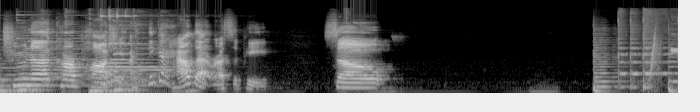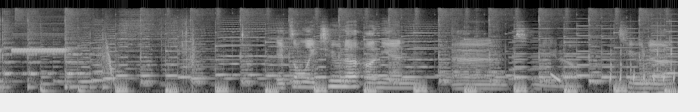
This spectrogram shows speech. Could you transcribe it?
Tuna carpaccio. I think I have that recipe. So... It's only tuna, onion, and tomato. Tuna,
